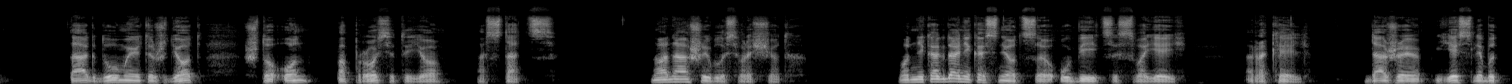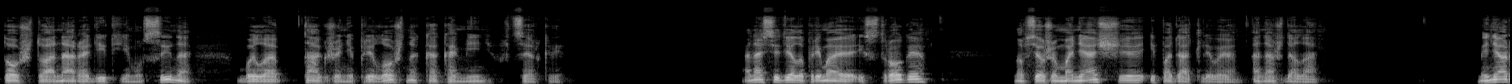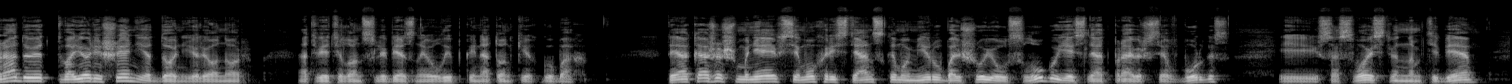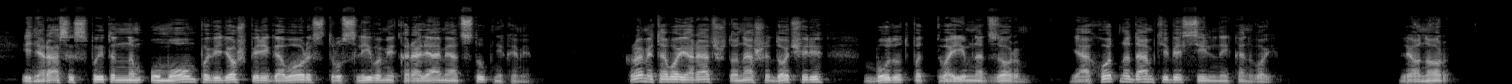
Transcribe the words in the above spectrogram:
так думает и ждет, что он попросит ее остаться. Но она ошиблась в расчетах. Он никогда не коснется убийцы своей Ракель, даже если бы то, что она родит ему сына, было так же непреложно, как аминь в церкви. Она сидела прямая и строгая, но все же манящая и податливая. Она ждала. «Меня радует твое решение, Донья Леонор», — ответил он с любезной улыбкой на тонких губах. «Ты окажешь мне и всему христианскому миру большую услугу, если отправишься в Бургас, и со свойственным тебе и не раз испытанным умом поведешь переговоры с трусливыми королями-отступниками. Кроме того, я рад, что наши дочери будут под твоим надзором. Я охотно дам тебе сильный конвой». Леонор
